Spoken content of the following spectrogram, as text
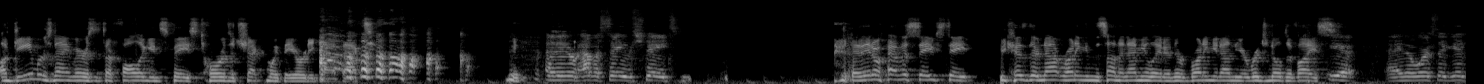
A gamer's nightmare is that they're falling in space towards a checkpoint they already got back to, and they don't have a save state. and they don't have a save state because they're not running this on an emulator. They're running it on the original device. Yeah. And the worst thing is,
